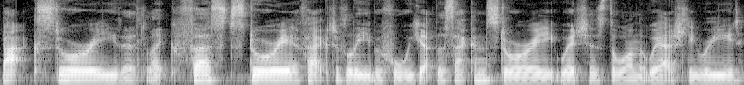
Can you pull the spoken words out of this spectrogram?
backstory, the like first story effectively before we get the second story, which is the one that we actually read.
